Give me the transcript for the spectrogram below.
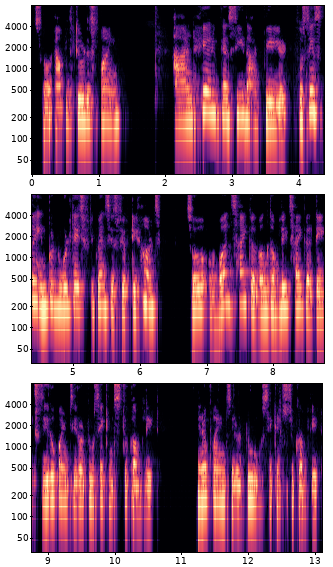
So amplitude is fine. And here you can see that period. So since the input voltage frequency is 50 Hertz, so one cycle, one complete cycle takes 0.02 seconds to complete. 0.02 seconds to complete.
